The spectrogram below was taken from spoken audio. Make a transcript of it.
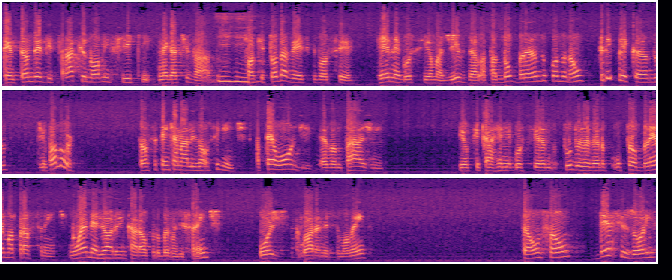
tentando evitar que o nome fique negativado. Uhum. Só que toda vez que você renegocia uma dívida, ela está dobrando, quando não triplicando de valor. Então você tem que analisar o seguinte: até onde é vantagem eu ficar renegociando tudo, jogando o problema para frente? Não é melhor eu encarar o problema de frente, hoje, agora, nesse momento? Então são decisões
